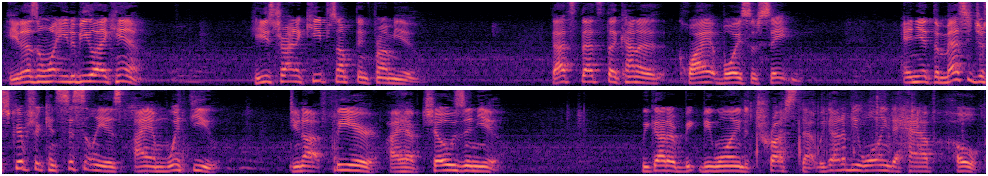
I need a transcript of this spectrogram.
He doesn't want you to be like him. He's trying to keep something from you. That's that's the kind of quiet voice of Satan. And yet the message of scripture consistently is I am with you. Do not fear. I have chosen you. We got to be willing to trust that. We got to be willing to have hope.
